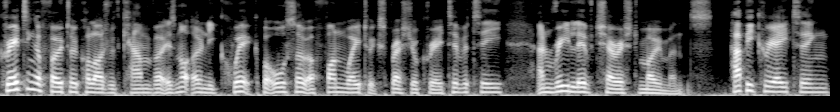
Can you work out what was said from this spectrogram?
Creating a photo collage with Canva is not only quick, but also a fun way to express your creativity and relive cherished moments. Happy creating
